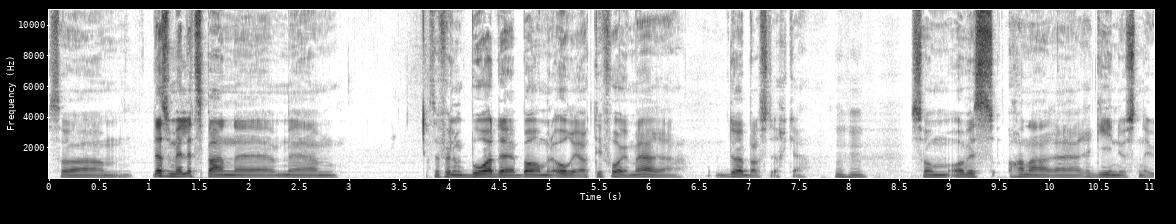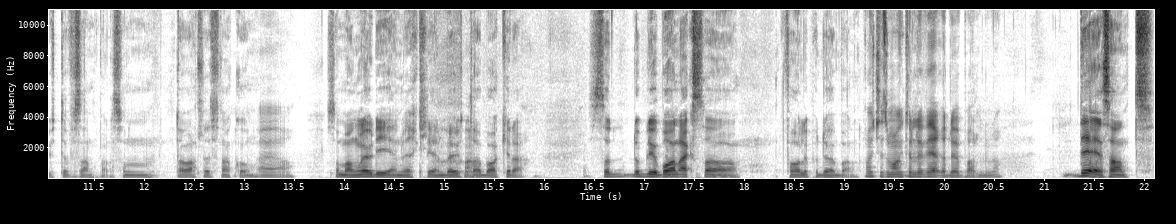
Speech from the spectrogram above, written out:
Så um, Det som er litt spennende med um, Selvfølgelig med både Barmen og Ori, at de får jo mer uh, dødballstyrke. Mhm. Som, og hvis han er uh, Reginiussen er ute, f.eks., som det har vært litt snakk om, Ja. så mangler jo de en virkelig en bauta baki der. Så da blir jo Brann ekstra farlig på dødball. Har ikke så mange til å levere dødballene, da. Det er sant,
